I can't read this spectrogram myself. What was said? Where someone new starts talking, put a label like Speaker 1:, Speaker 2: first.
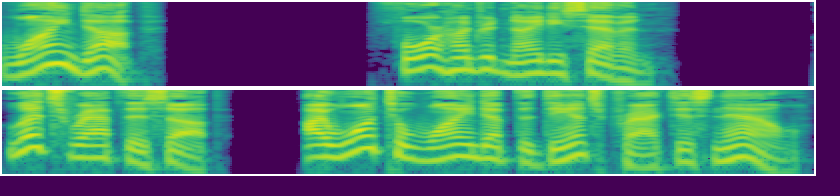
Speaker 1: Wind up. 497. Let's wrap this up. I want to wind up the dance practice now.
